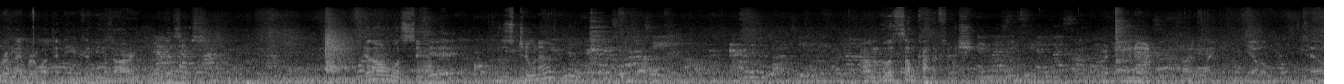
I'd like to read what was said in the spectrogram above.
remember what the names of these are. What is this? The other one was salmon. Is this tuna? I don't know. It's some kind of fish. Or tuna, or like yellow tail.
